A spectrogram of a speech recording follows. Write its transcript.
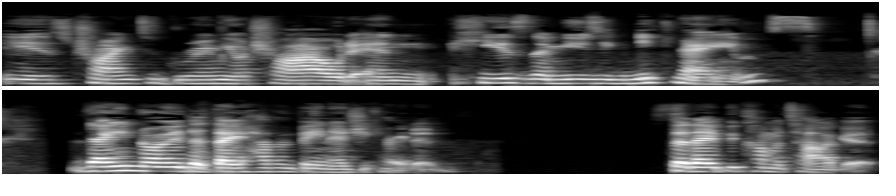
is trying to groom your child and hears them using nicknames, they know that they haven't been educated. So they become a target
